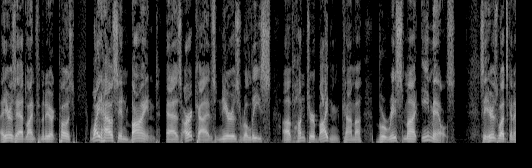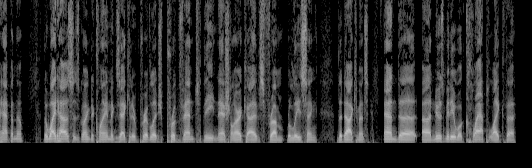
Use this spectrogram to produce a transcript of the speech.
here's a headline from the New York Post White House in bind as archives nears release of Hunter Biden, comma, Burisma emails. See, here's what's going to happen, though. The White House is going to claim executive privilege, prevent the National Archives from releasing the documents, and the uh, news media will clap like the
